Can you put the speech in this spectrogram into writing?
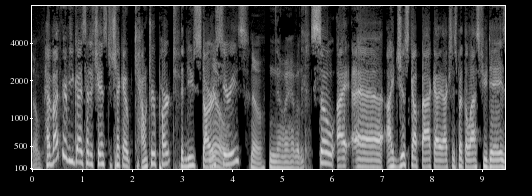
So Have either of you guys had a chance to check out Counterpart, the new Starz No. series? no, No, I haven't. So I uh, I just got back. I actually spent the last few days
